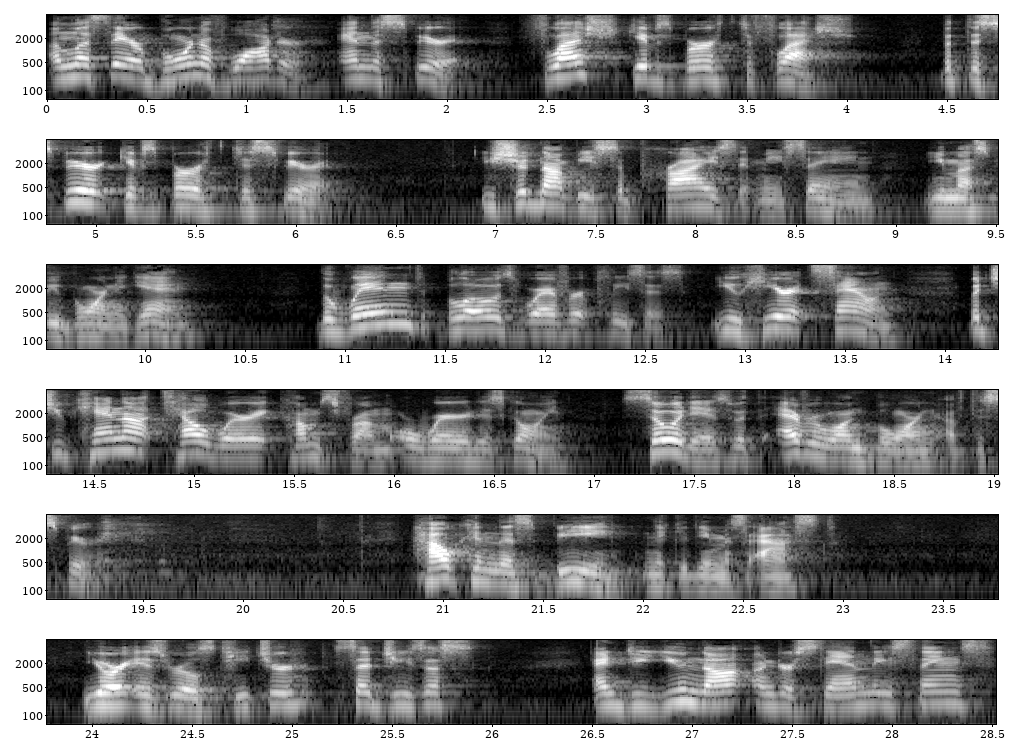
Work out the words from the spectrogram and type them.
unless they are born of water and the Spirit. Flesh gives birth to flesh but the Spirit gives birth to spirit. You should not be surprised at me saying, You must be born again. The wind blows wherever it pleases. You hear its sound, but you cannot tell where it comes from or where it is going. So it is with everyone born of the Spirit. How can this be? Nicodemus asked. You are Israel's teacher, said Jesus, and do you not understand these things?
